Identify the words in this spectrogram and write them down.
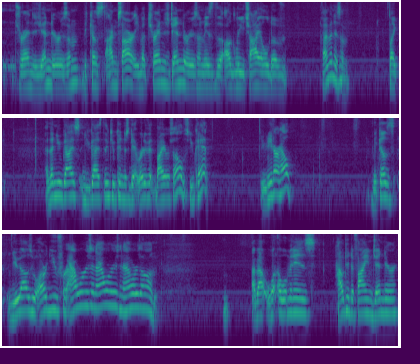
transgenderism because I'm sorry, but transgenderism is the ugly child of feminism. Like and then you guys you guys think you can just get rid of it by yourselves. You can't. You need our help. Because you guys will argue for hours and hours and hours on about what a woman is, how to define gender.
